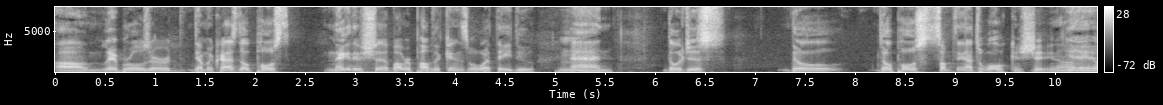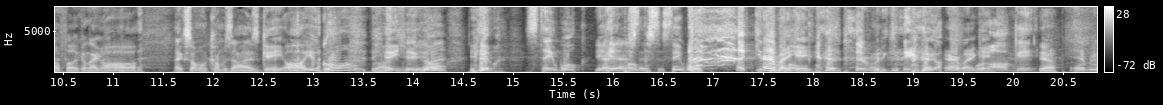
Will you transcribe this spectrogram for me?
um, liberals or Democrats, they'll post negative shit about Republicans or what they do, Mhm. and they'll just they'll they'll post something that's woke and shit. You know what I mean? They'll fucking like, oh, like someone comes out as gay. Oh, you go on. Yeah, uh, you you go. know? Get- stay woke. Yeah, yeah. poked. s- s- Stay woke. Everybody gay. Everybody gay. We all- Everybody We're gay. all gay. Yeah. Every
